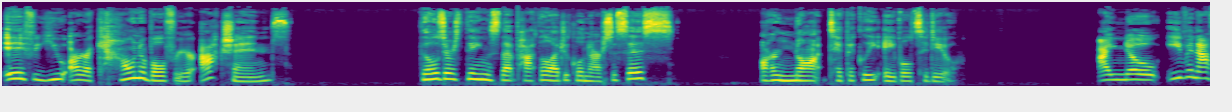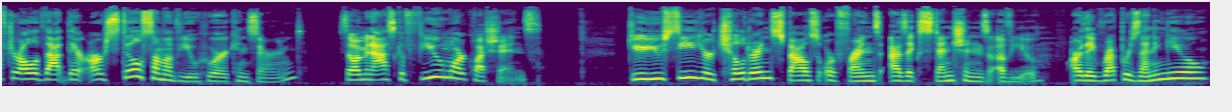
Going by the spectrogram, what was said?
if you are accountable for your actions, those are things that pathological narcissists are not typically able to do. I know even after all of that, there are still some of you who are concerned. So I'm going to ask a few more questions. Do you see your children, spouse, or friends as extensions of you? Are they representing you?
